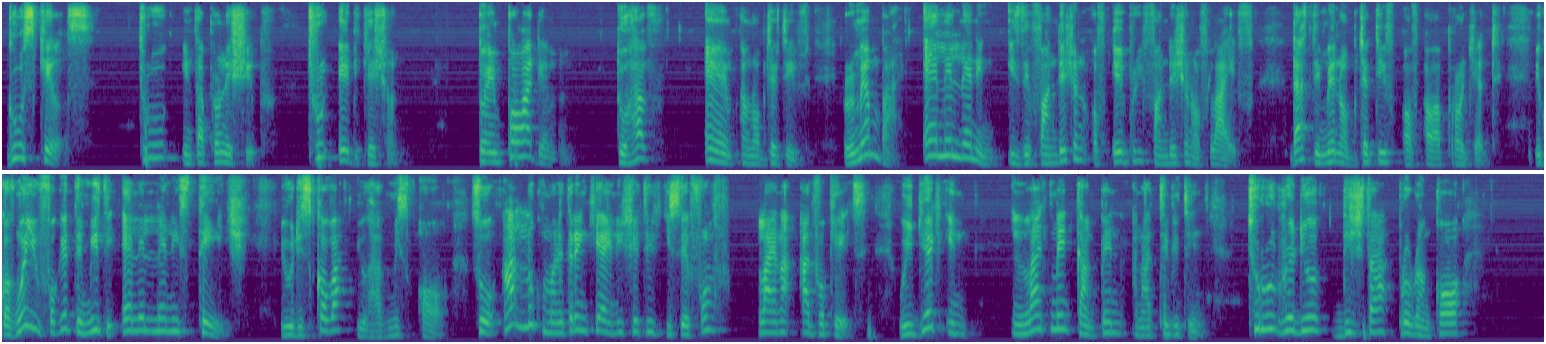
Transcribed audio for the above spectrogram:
good skills through entrepreneurship, through education, to empower them to have aim and objectives. Remember, early learning is the foundation of every foundation of life. That's the main objective of our project. Because when you forget to meet the early learning stage, you discover you have missed all. So Outlook Humanitarian Care Initiative is a frontliner advocate. We engage in enlightenment campaign and activity through radio digital program called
